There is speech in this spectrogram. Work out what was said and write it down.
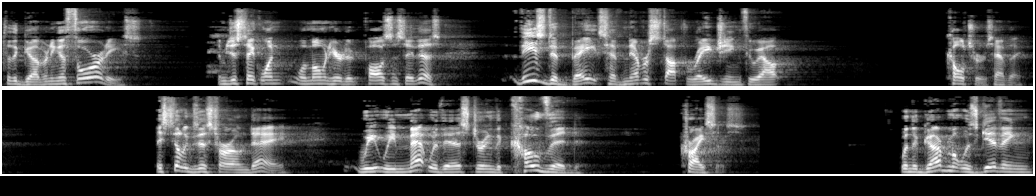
to the governing authorities. Let me just take one, one moment here to pause and say this. These debates have never stopped raging throughout cultures, have they? They still exist to our own day. We, we met with this during the COVID crisis. When the government was giving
